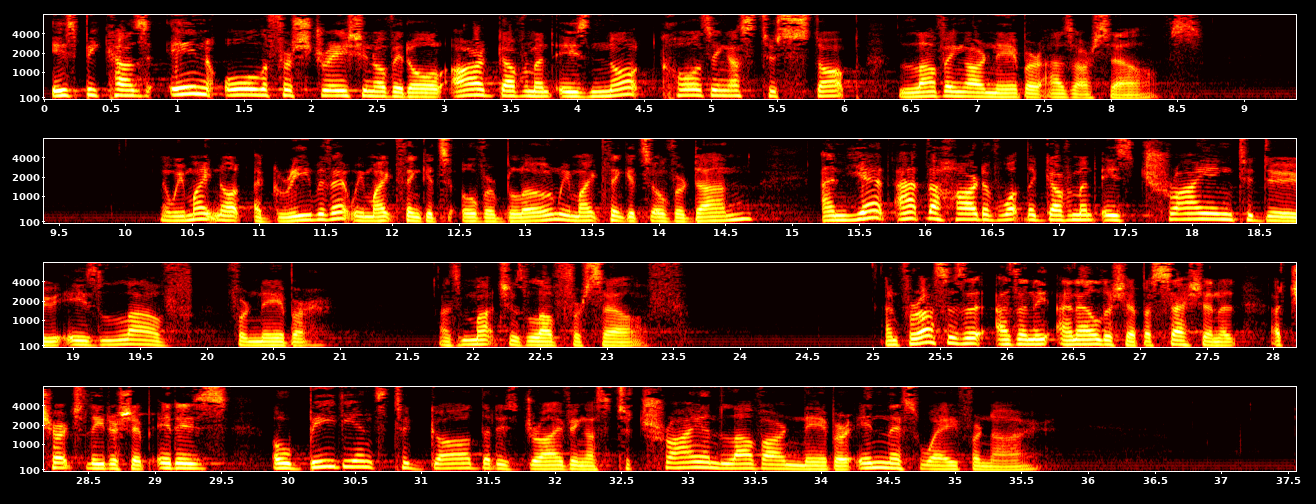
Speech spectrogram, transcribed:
is because in all the frustration of it all, our government is not causing us to stop loving our neighbor as ourselves. Now we might not agree with it, we might think it's overblown, we might think it's overdone, and yet at the heart of what the government is trying to do is love for neighbor as much as love for self. And for us as, a, as an, an, eldership, a session, a, a church leadership, it is obedience to God that is driving us to try and love our neighbor in this way for now.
